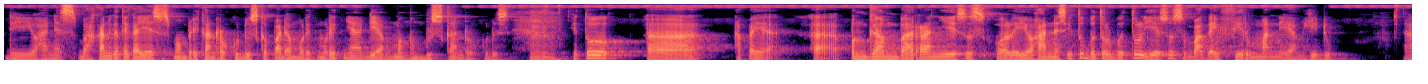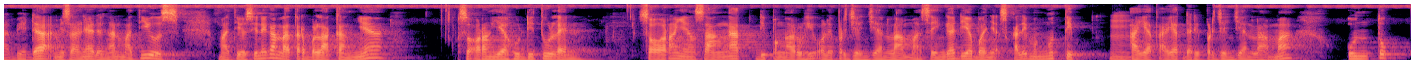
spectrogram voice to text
di Yohanes bahkan ketika Yesus memberikan Roh Kudus kepada murid-muridnya dia menghembuskan Roh Kudus Hmm. itu eh, apa ya eh, penggambaran Yesus oleh Yohanes itu betul-betul Yesus sebagai firman yang hidup. Nah, beda misalnya dengan Matius. Matius ini kan latar belakangnya seorang Yahudi tulen, seorang yang sangat dipengaruhi oleh perjanjian lama sehingga dia banyak sekali mengutip Hmm. ayat-ayat dari perjanjian lama untuk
